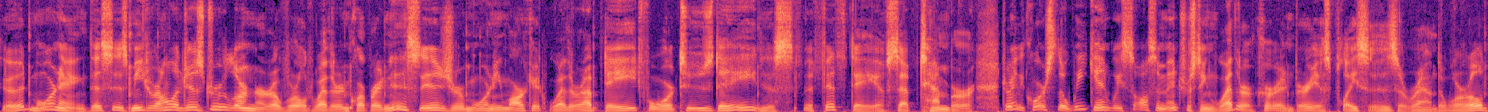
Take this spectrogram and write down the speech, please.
Good morning. This is meteorologist Drew Lerner of World Weather Incorporated. This is your morning market weather update for Tuesday, this the fifth day of September. During the course of the weekend, we saw some interesting weather occur in various places around the world.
